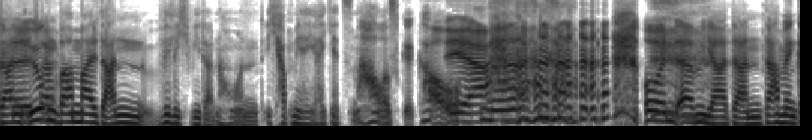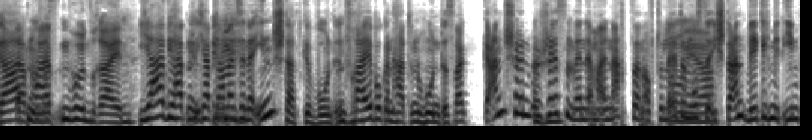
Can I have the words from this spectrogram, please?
dann Alter. irgendwann mal, dann will ich wieder einen Hund. Ich habe mir ja jetzt ein Haus gekauft. Ja. Ne? Und ähm, ja, dann, da haben wir einen Da Garten. und passt ein Hund rein. ja, wir hatten, ich habe damals in der Innenstadt gewohnt, Mhm. in Freiburg und hatte einen Hund. Das war ganz schön beschissen, wenn der mal nachts dann auf Toilette Oh, musste. ja. Ich stand wirklich mit ihm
